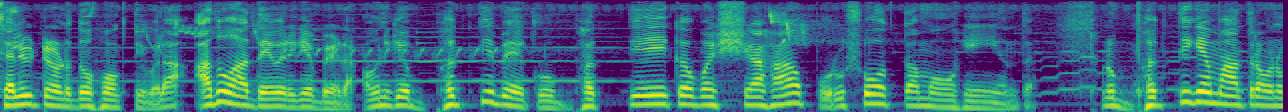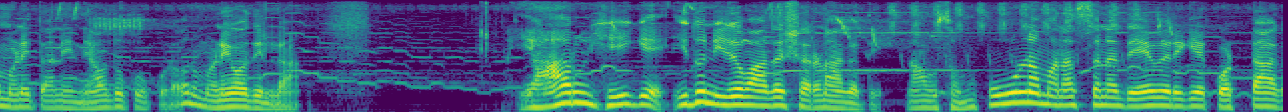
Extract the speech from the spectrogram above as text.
ಸೆಲ್ಯೂಟ್ ಹೊಡೆದು ಹೋಗ್ತೀವಲ್ಲ, ಅದು ಆ ದೇವರಿಗೆ ಬೇಡ. ಅವನಿಗೆ ಭಕ್ತಿ ಬೇಕು. ಭಕ್ತೇಕವಶ್ಯಃ ಪುರುಷೋತ್ತಮೋಹಿ ಅಂತ. ಅವನು ಭಕ್ತಿಗೆ ಮಾತ್ರ ಅವನು ಮಣಿತಾನೆ ಇನ್ಯಾವುದಕ್ಕೂ ಕೂಡ ಅವನು ಮಣಿಯೋದಿಲ್ಲ. ಯಾರು ಹೀಗೆ, ಇದು ನಿಜವಾದ ಶರಣಾಗತಿ. ನಾವು ಸಂಪೂರ್ಣ ಮನಸ್ಸನ್ನು ದೇವರಿಗೆ ಕೊಟ್ಟಾಗ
